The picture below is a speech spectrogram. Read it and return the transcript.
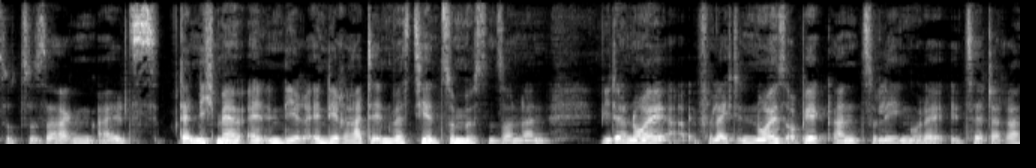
sozusagen als dann nicht mehr in die, in die Rate investieren zu müssen, sondern wieder neu, vielleicht ein neues Objekt anzulegen oder etc.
